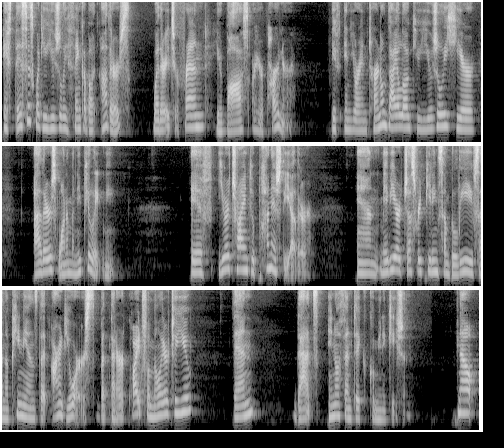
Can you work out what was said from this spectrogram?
if this is what you usually think about others, whether it's your friend, your boss, or your partner, if in your internal dialogue you usually hear others want to manipulate me, if you're trying to punish the other, and maybe you're just repeating some beliefs and opinions that aren't yours, but that are quite familiar to you, then that's inauthentic communication. Now,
